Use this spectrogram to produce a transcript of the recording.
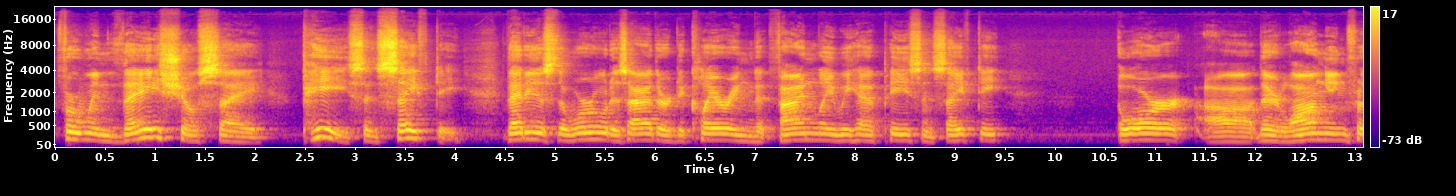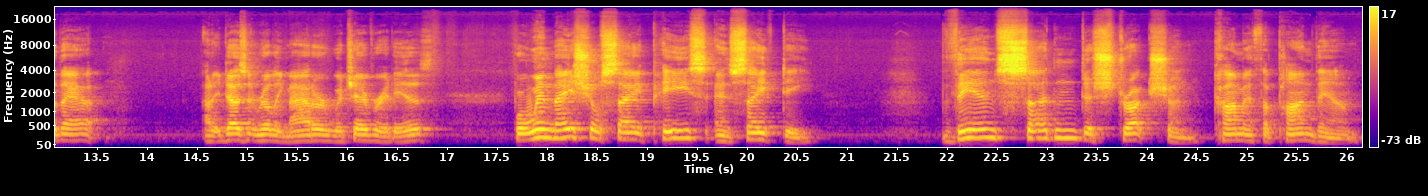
For when they shall say peace and safety, that is, the world is either declaring that finally we have peace and safety, or uh, they're longing for that. And it doesn't really matter, whichever it is. For when they shall say peace and safety, then sudden destruction cometh upon them,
